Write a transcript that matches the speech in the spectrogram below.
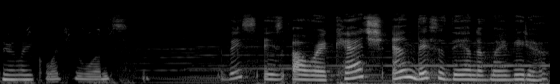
They're like, what you want? This is our catch and this is the end of my video.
